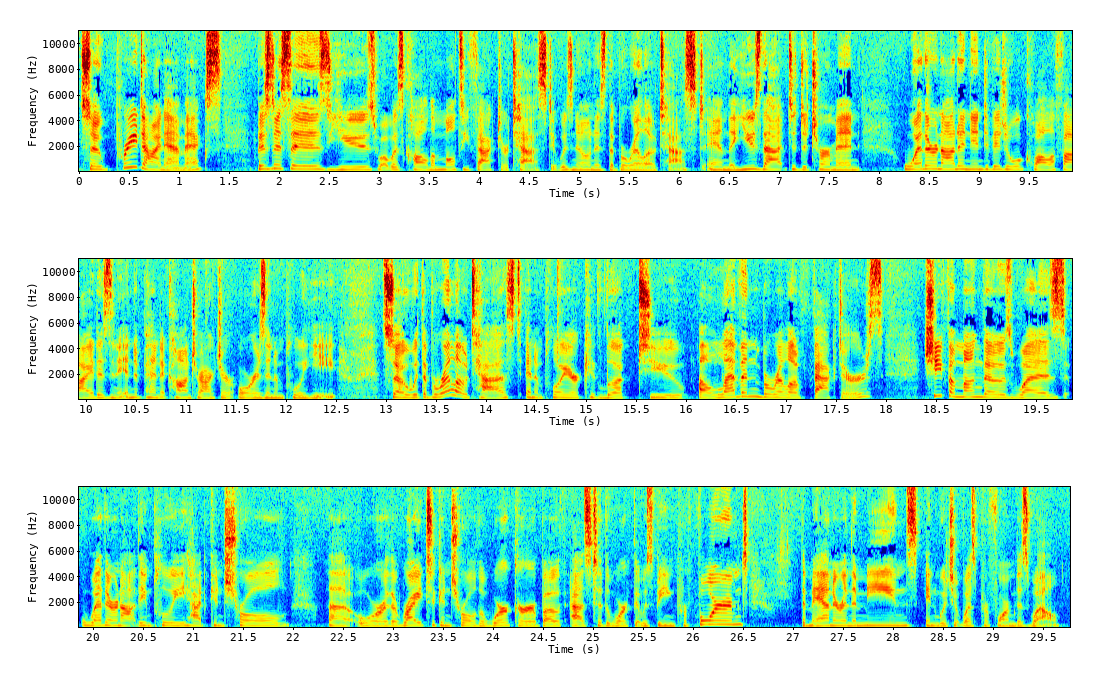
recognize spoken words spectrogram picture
So pre Dynamex, Businesses used what was called a multi factor test. It was known as the Borello test, and they used that to determine whether or not an individual qualified as an independent contractor or as an employee. So, with the Borello test, an employer could look to 11 Borello factors. Chief among those was whether or not the employee had control uh, or the right to control the worker, both as to the work that was being performed, the manner and the means in which it was performed as well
